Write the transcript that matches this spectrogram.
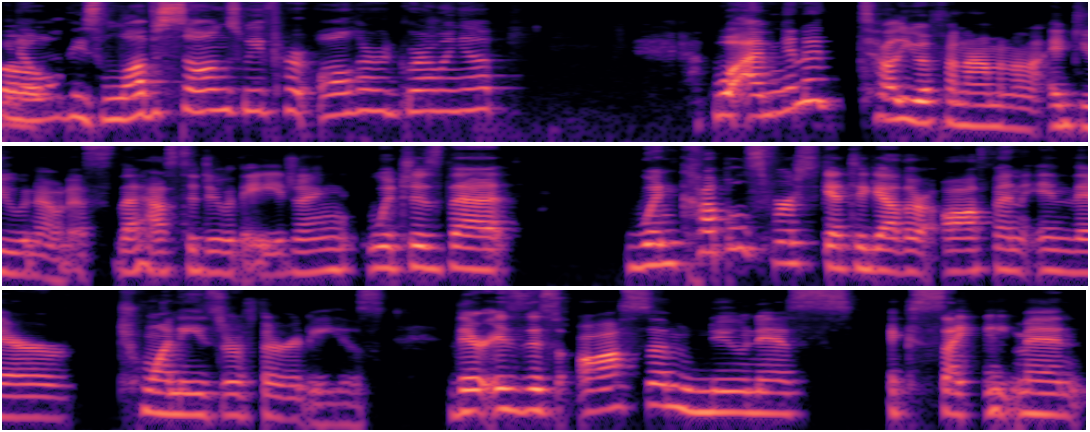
You know, all these love songs we've heard all heard growing up? Well, I'm going to tell you a phenomenon I do notice that has to do with aging, which is that when couples first get together, often in their 20s or 30s, there is this awesome newness, excitement,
